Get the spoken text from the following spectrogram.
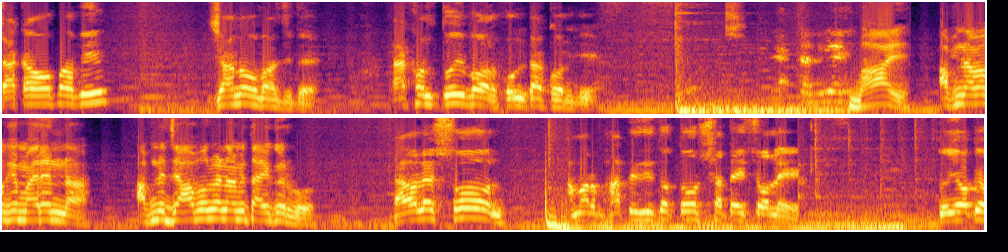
টাকাও পাবি জানো বাজবে এখন তুই বল কোনটা করবি? ভাই আপনি আমাকে মারেন না। আপনি যা বলবেন আমি তাই করব। তাহলে শোন আমার ভাতে দিত তোর সাথেই চলে। তুই ওকে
